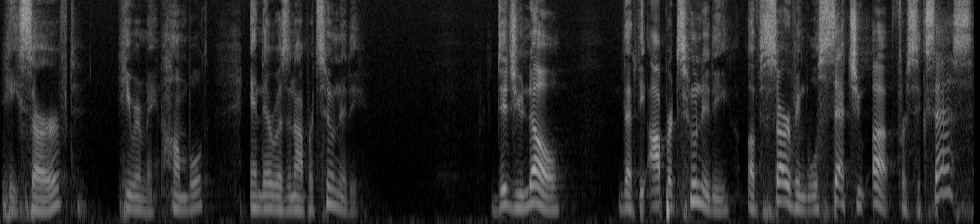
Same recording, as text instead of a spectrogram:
he served, he remained humbled, and there was an opportunity. Did you know that the opportunity of serving will set you up for success?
